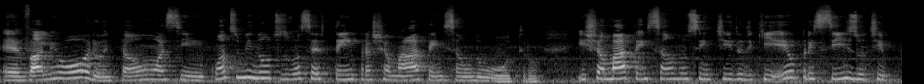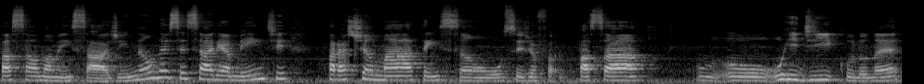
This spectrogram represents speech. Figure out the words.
é, vale ouro. Então, assim, quantos minutos você tem para chamar a atenção do outro? E chamar a atenção no sentido de que eu preciso te passar uma mensagem, não necessariamente para chamar a atenção, ou seja, passar o, o, o ridículo, né?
